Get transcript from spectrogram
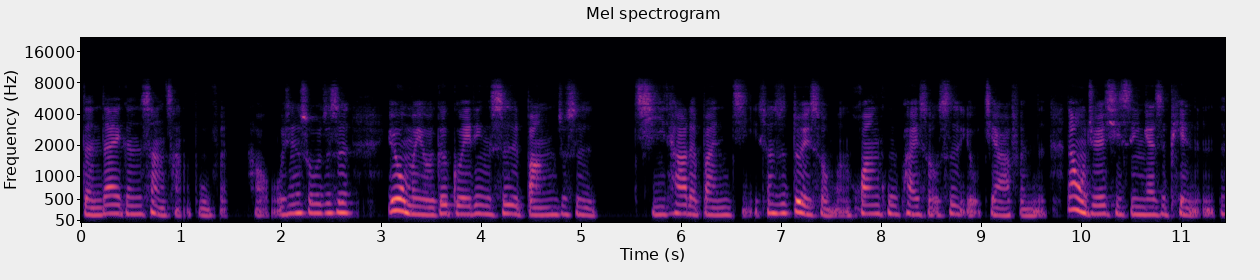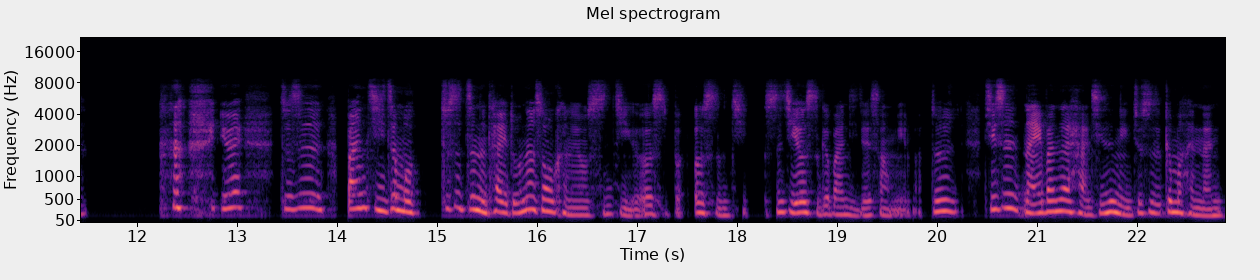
等待跟上场部分。好，我先说，就是因为我们有一个规定是帮就是其他的班级，算是对手们欢呼拍手是有加分的，但我觉得其实应该是骗人的，因为就是班级这么就是真的太多，那时候可能有十几个、二十班、二十几、十几二十个班级在上面吧，就是其实哪一班在喊，其实你就是根本很难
